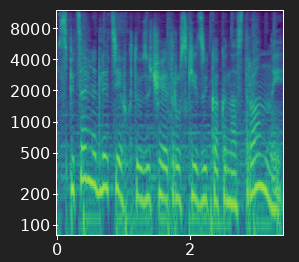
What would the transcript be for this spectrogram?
Специально для тех, кто изучает русский язык как иностранный,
